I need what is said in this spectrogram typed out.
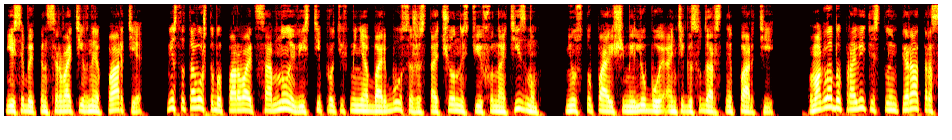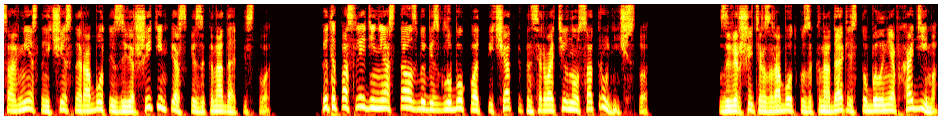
Если бы консервативная партия, вместо того, чтобы порвать со мной, вести против меня борьбу с ожесточенностью и фанатизмом, не уступающими любой антигосударственной партии, помогла бы правительству императора совместной и честной работой завершить имперское законодательство, то это последнее не осталось бы без глубокого отпечатка консервативного сотрудничества. Завершить разработку законодательства было необходимо,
